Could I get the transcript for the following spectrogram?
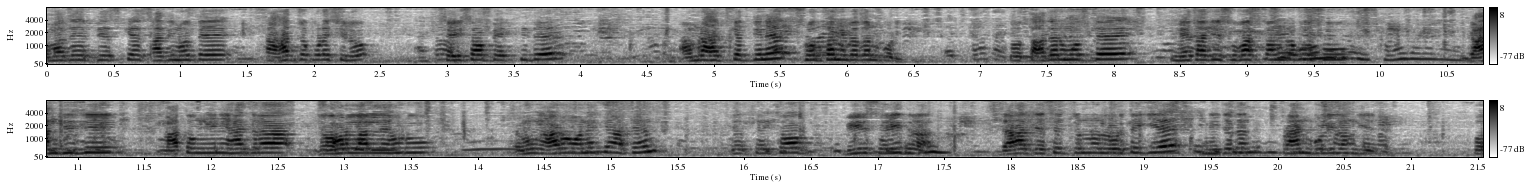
আমাদের দেশকে স্বাধীন হতে সাহায্য করেছিল, সেই সব ব্যক্তিদের আমরা আজকের দিনে শ্রদ্ধা নিবেদন করি। তো তাদের মধ্যে নেতাজি সুভাষচন্দ্র বসু, গান্ধীজি, মাতঙ্গিনী হাজরা, জওহরলাল নেহরু এবং আরও অনেকে আছেন যে সেই সব বীর শহীদরা যারা দেশের জন্য লড়তে গিয়ে নিজেদের প্রাণ বলিদান দিয়েছে তো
